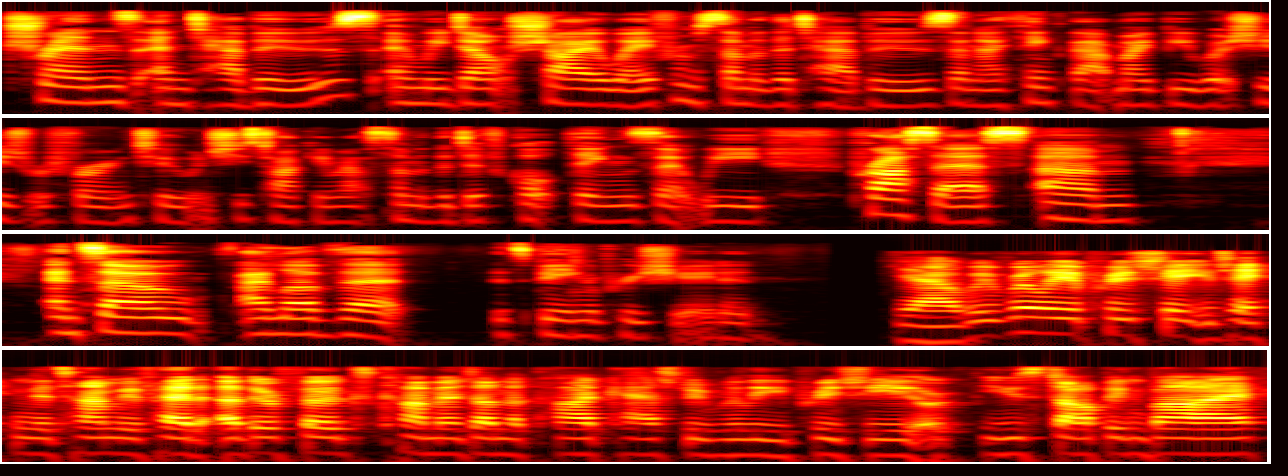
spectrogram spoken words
trends and taboos and we don't shy away from some of the taboos and i think that might be what she's referring to when she's talking about some of the difficult things that we process um, and so i love that it's being appreciated yeah, we really appreciate you taking the time. We've had other folks comment on the podcast. We really appreciate you stopping by.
